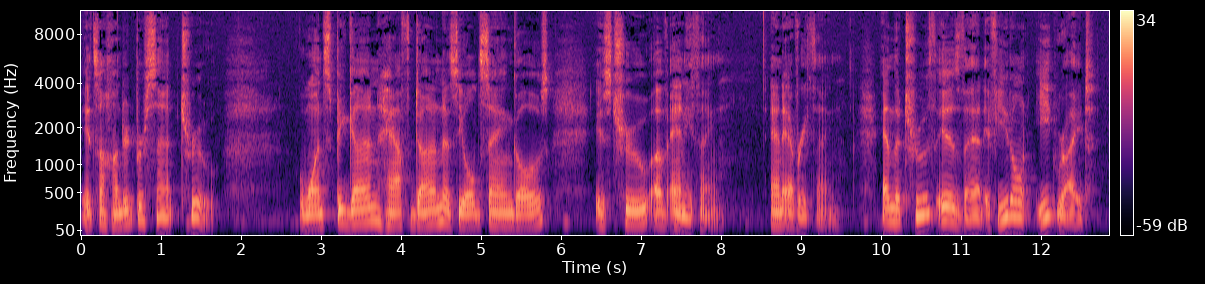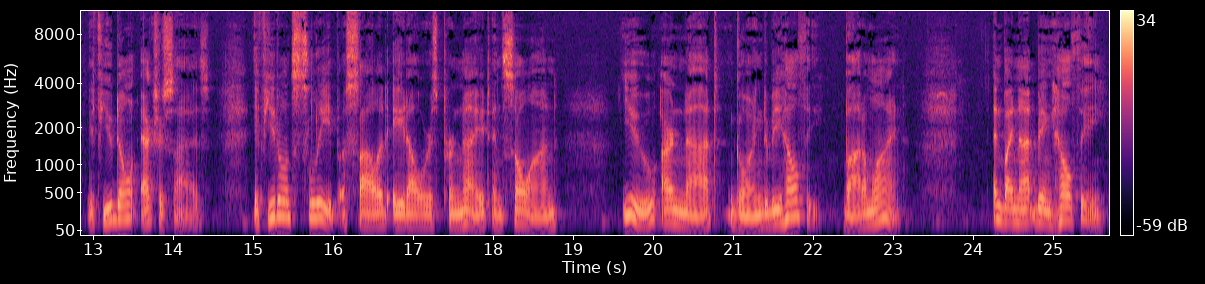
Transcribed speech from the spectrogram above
it's 100% true. Once begun, half done, as the old saying goes, is true of anything and everything. And the truth is that if you don't eat right, if you don't exercise, if you don't sleep a solid eight hours per night, and so on, you are not going to be healthy, bottom line. And by not being healthy,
